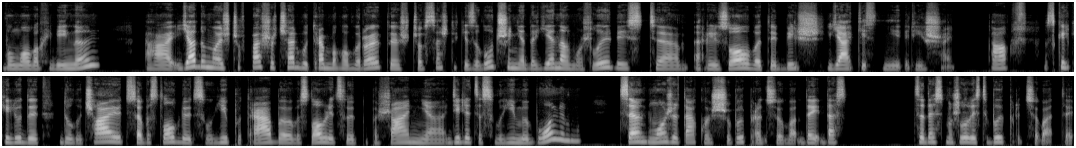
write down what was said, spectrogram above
в умовах війни? Я думаю, що в першу чергу треба говорити, що все ж таки залучення дає нам можливість реалізовувати більш якісні рішення. Та оскільки люди долучаються, висловлюють свої потреби, висловлюють свої побажання, діляться своїми болями, це може також випрацювати, дасть це дасть можливість випрацювати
